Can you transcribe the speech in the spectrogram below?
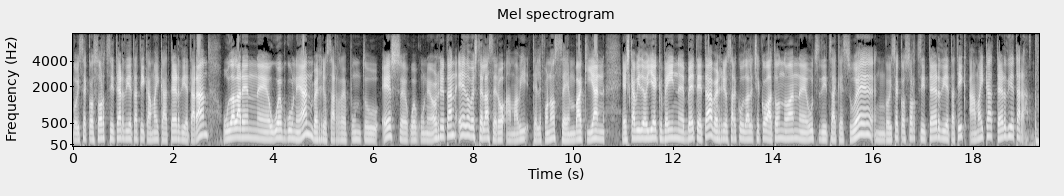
goizeko zortzi terdietatik amaika terdietara, udalaren e, webgunean, berriozar.es webgune horretan, edo bestela 0 amabi telefono zenbakian. Eskabide horiek behin beteta berriozarko udaletxeko atondoan utz ditzakezue, goizeko goizeko sortzi terdietatik amaika terdietara.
